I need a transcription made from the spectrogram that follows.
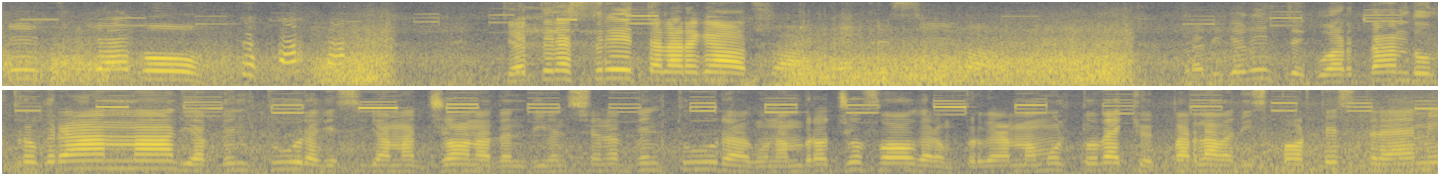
Vedi, Diego! Tientela stretta la ragazza, è aggressiva. Praticamente guardando un programma di avventura che si chiama Jonathan Dimensione Avventura con Ambrogio Fogara, un programma molto vecchio che parlava di sport estremi,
